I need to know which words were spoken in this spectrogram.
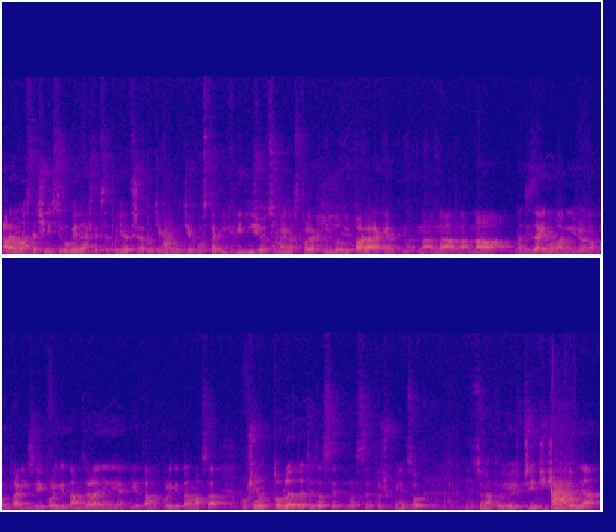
ale ono stačí, než si objednáš, tak se podívat třeba po těch, po těch ostatních lidí, že jo, co mají na stole, jak to jídlo vypadá, jak je na, na, na, na, nadizajnovaný, že jo, na tom talíři, kolik je tam zeleniny, jaký je tam, kolik je tam masa. A už jenom tohle to tě zase, zase trošku něco, něco když přijde číšník to udělá,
